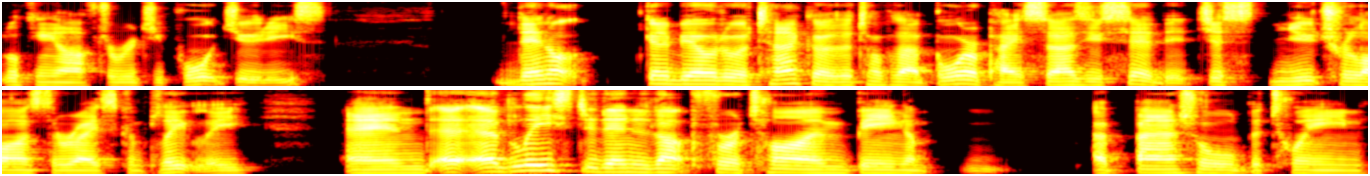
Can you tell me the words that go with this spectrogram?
looking after Richie Porte duties, they're not going to be able to attack over the top of that Bora pace. So, as you said, it just neutralized the race completely. And at least it ended up for a time being a, a battle between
